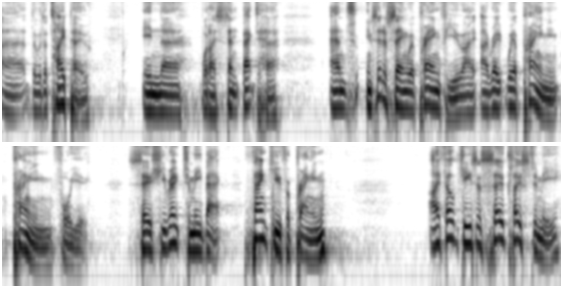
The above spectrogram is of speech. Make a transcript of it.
uh, there was a typo in uh, what I sent back to her, and instead of saying, We're praying for you, I, I wrote, We're praying, praying for you. So she wrote to me back, Thank you for praying. I felt Jesus so close to me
